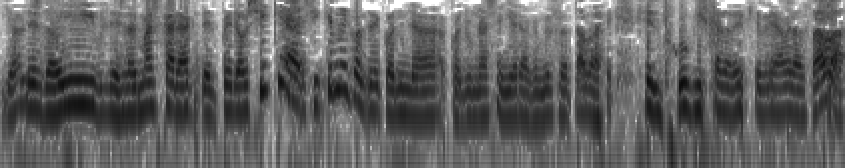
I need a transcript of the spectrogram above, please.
Yo les doy, les doy más carácter, pero sí que, sí que me encontré con una, con una señora que me frotaba el pubis cada vez que me abrazaba.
